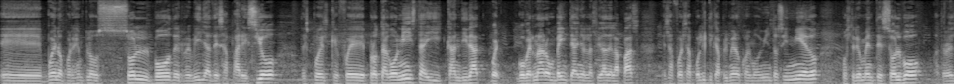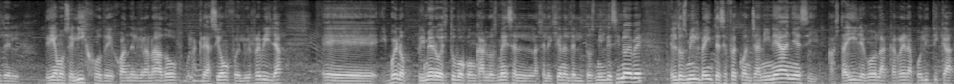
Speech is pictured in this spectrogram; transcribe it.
eh, bueno, por ejemplo, Sol Bo de Revilla desapareció después que fue protagonista y candidato, bueno, gobernaron 20 años la ciudad de La Paz, esa fuerza política, primero con el movimiento Sin Miedo, posteriormente Solvó, a través del diríamos, el hijo de Juan del Granado, la creación fue Luis Revilla. Eh, y bueno, primero estuvo con Carlos Mesa en las elecciones del 2019, el 2020 se fue con Janine Áñez y hasta ahí llegó la carrera política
